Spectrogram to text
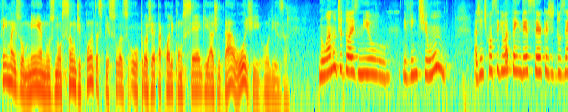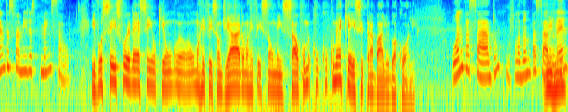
tem mais ou menos noção de quantas pessoas o projeto Acolhe consegue ajudar hoje, Olisa? No ano de 2021, a gente conseguiu atender cerca de 200 famílias mensal. E vocês fornecem o que? Uma, uma refeição diária, uma refeição mensal? Como, como é que é esse trabalho do Acolhe? O ano passado, vou falar do ano passado, uhum. né?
